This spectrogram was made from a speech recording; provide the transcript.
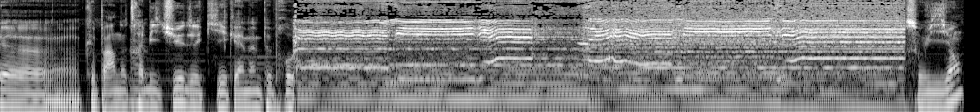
que, que par notre habitude, qui est quand même un peu pro. Sous vision.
